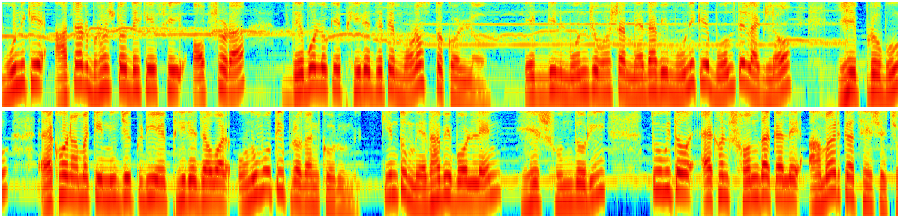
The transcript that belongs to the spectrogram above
মুনিকে আচার ভ্রষ্ট দেখে সেই অপ্সরা দেবলোকে ফিরে যেতে মনস্থ করল। একদিন মঞ্জু ভাষা মেধাবী মুনিকে বলতে লাগল, হে প্রভু, এখন আমাকে নিজ গৃহে ফিরে যাওয়ার অনুমতি প্রদান করুন। কিন্তু মেধাবী বললেন, হে সুন্দরী, তুমি তো এখন সন্ধ্যাকালে আমার কাছে এসেছ।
